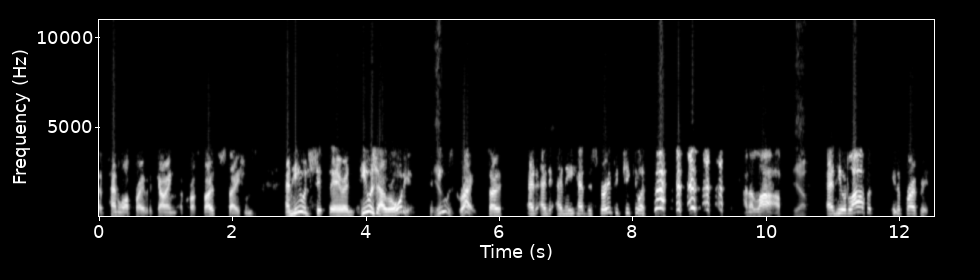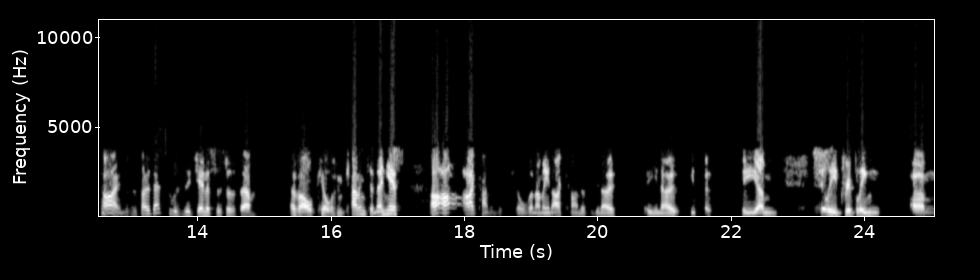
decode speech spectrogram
a panel operator going across both stations, and he would sit there, and he was our audience. He Yep. was great. So, and and and he had this very particular and a laugh, Yeah. and he would laugh at inappropriate times, and so that was the genesis of um, of old Kelvin Cunnington. And yes, I, I, I kind of miss Kelvin. I mean, I kind of you know, you know, you know the um, silly dribbling um,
